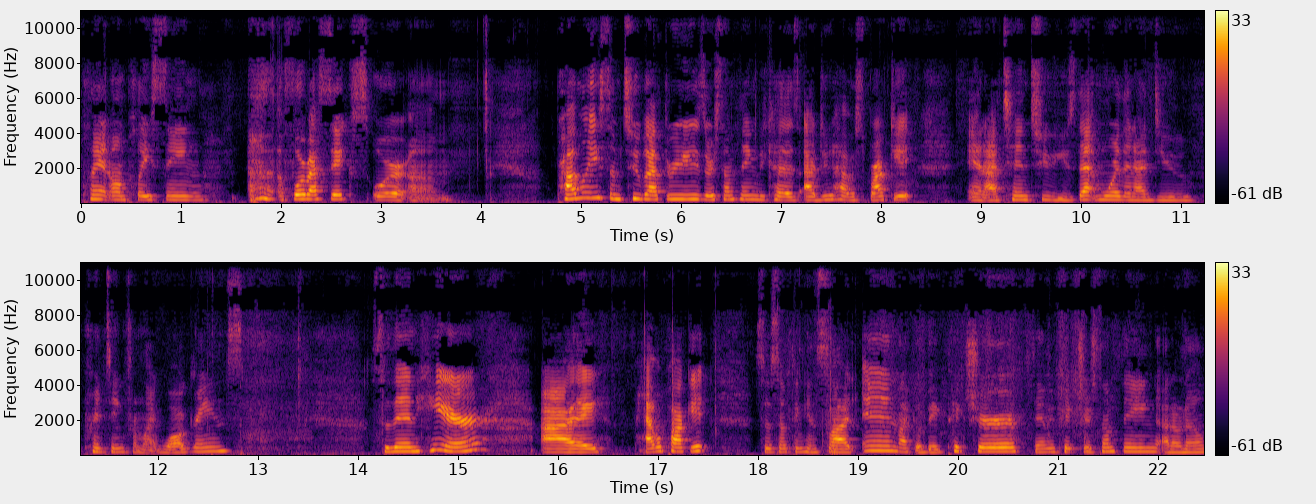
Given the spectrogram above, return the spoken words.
plan on placing a 4x6 or um, probably some 2x3s or something because I do have a sprocket and I tend to use that more than I do printing from like Walgreens. So then here I have a pocket so something can slide in like a big picture, family picture, something, I don't know.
